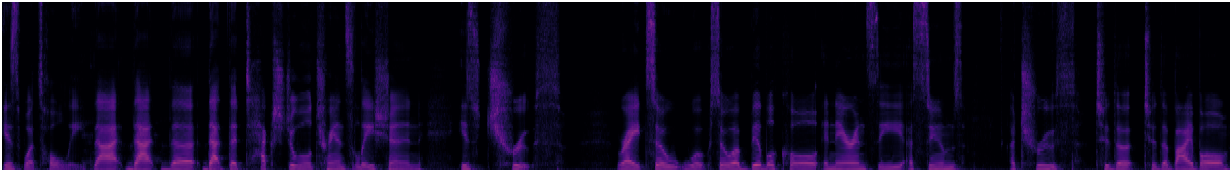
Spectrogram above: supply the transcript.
is what's holy. That that the that the textual translation is truth right? So so a biblical inerrancy assumes a truth to the to the bible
